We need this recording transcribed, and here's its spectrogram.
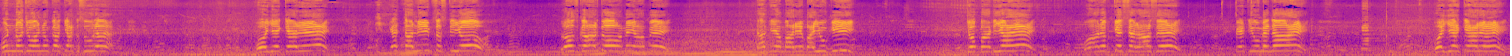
उन नौजवानों का क्या कसूर है? वो ये कह रहे कि तालीम सस्ती हो, रोज़गार दो हमें यहाँ पे, ताकि हमारे भाइयों की जो बाडिया है, वो अरब के सरा से पेटियों में ना आए। वो ये कह रहे हैं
